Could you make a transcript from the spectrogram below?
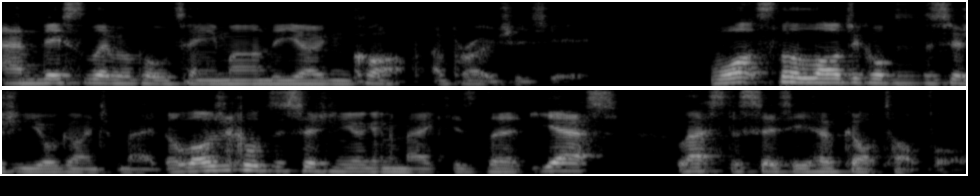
and this Liverpool team under Jurgen Klopp approaches you, what's the logical decision you're going to make? The logical decision you're going to make is that yes, Leicester City have got top four,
